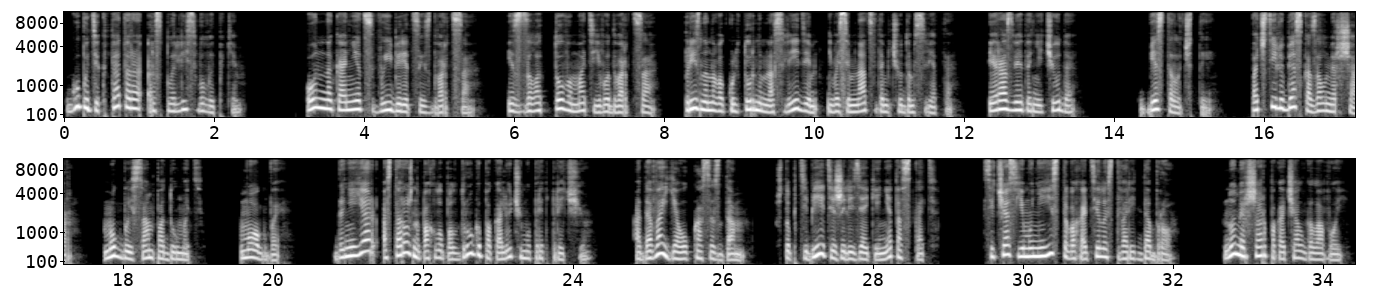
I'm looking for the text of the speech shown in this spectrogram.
Губы диктатора расплылись в улыбке. Он, наконец, выберется из дворца. Из золотого, мать его, дворца, признанного культурным наследием и восемнадцатым чудом света. И разве это не чудо? Бестолочь ты. Почти любя, сказал Мершар. Мог бы и сам подумать. Мог бы. Данияр осторожно похлопал друга по колючему предплечью. «А давай я указ издам, чтоб тебе эти железяки не таскать». Сейчас ему неистово хотелось творить добро. Но Мершар покачал головой.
